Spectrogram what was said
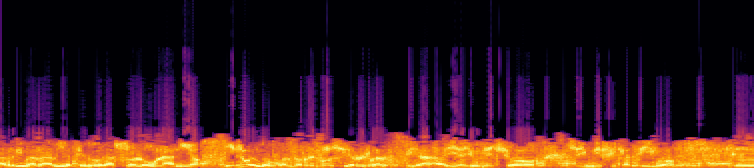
a Rivadavia, que dura solo un año, y luego cuando renuncia Rivadavia, ahí hay un hecho significativo, eh,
